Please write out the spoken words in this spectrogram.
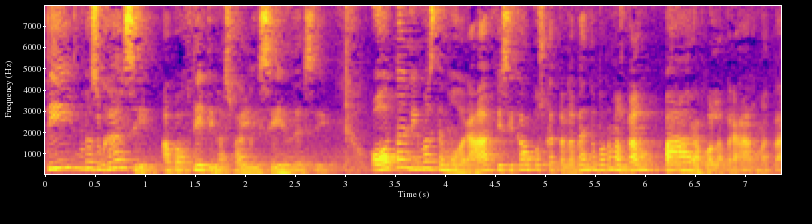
τι μας βγάζει από αυτή την ασφαλή σύνδεση. Όταν είμαστε μωρά, φυσικά όπως καταλαβαίνετε μπορούμε να μας βγάλουν πάρα πολλά πράγματα.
